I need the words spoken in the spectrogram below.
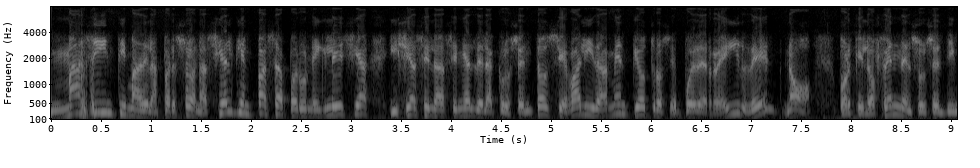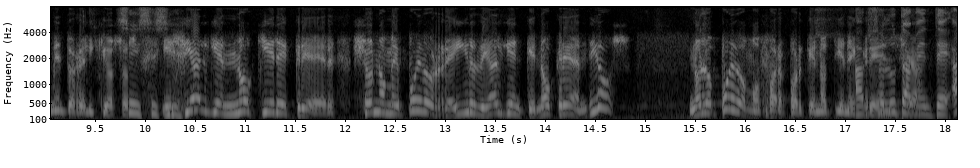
más íntimas de las personas. Si alguien pasa por una iglesia y se hace la señal de la cruz, entonces válidamente otro se puede reír de él, no, porque le ofenden sus sentimientos religiosos. y si alguien no quiere creer, yo no me puedo reír de alguien que no crea en Dios. No lo puedo mofar porque no tiene Absolutamente. creencia.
